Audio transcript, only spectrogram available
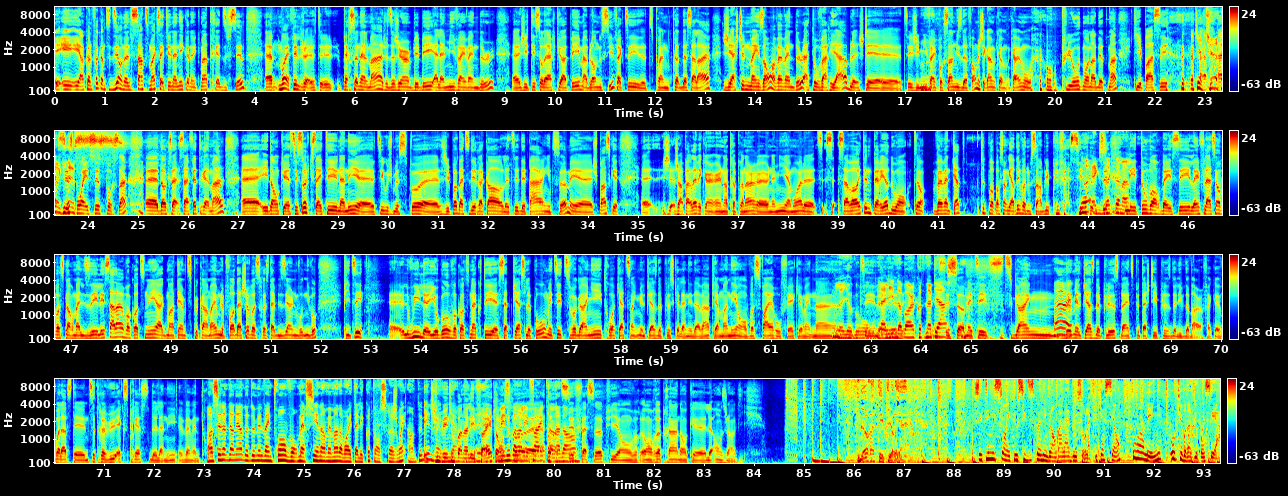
et, et, encore une fois, comme tu dis, on a le sentiment que ça a été une année économiquement très difficile. Euh, moi, Phil, je, personnellement, je veux dire, j'ai eu un bébé à la mi-2022. Euh, j'ai été sur le RQAP, ma blonde aussi. Fait que tu prends une cote de salaire. J'ai acheté une maison en 2022 à taux variable. J'étais, euh, j'ai mis 20 mm. de mise de fonds, mais j'étais quand même, comme, quand même au, plus haut de mon endettement, qui est passé à 6,6 Donc, ça, ça fait très mal. et donc, c'est sûr que ça a été une année euh, où je me suis pas euh, j'ai pas battu des records d'épargne et tout ça mais euh, je pense que j'en parlais avec un, entrepreneur un ami à moi ça va avoir été une période où on 2024 toute proportion gardée va nous sembler plus facile. exactement. Les taux vont rebaisser, l'inflation va se normaliser, les salaires vont continuer à augmenter un petit peu quand même, le pouvoir d'achat va se restabiliser à un nouveau niveau. Puis tu sais euh, oui, le yogourt va continuer à coûter 7 euh, pièces le pot, mais tu vas gagner 3, 4, 5 000 pièces de plus que l'année d'avant. Puis à un moment donné, on va se faire au fait que maintenant... Le yogourt, la livre de beurre coûte 9 pièces. C'est ça, mais tu si tu gagnes 2000 pièces de plus, ben tu peux t'acheter plus de livres de beurre. Fait que voilà, c'était une petite revue express de l'année 2023. Ah, c'est notre dernière de 2023. On vous remercie énormément d'avoir été à l'écoute. On se rejoint en 2024. Écrivez-nous pendant les fêtes. Écrivez-nous pendant les fêtes. On adore. à ça, puis on, on reprend donc euh, le 11 janvier. Ne ratez plus rien. Cette émission est aussi disponible en balado sur l'application ou en ligne au cuberadio.ca.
